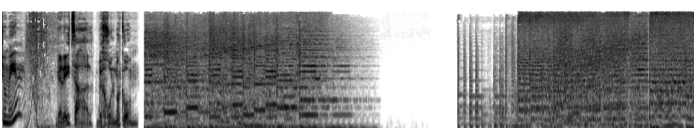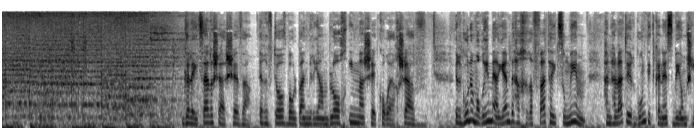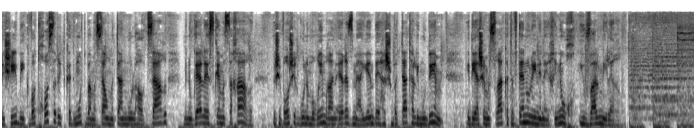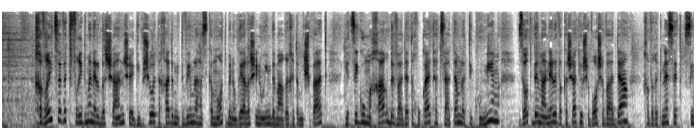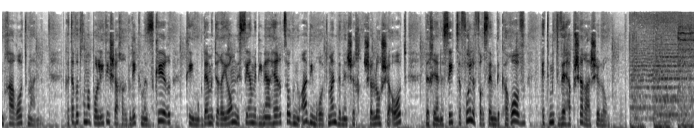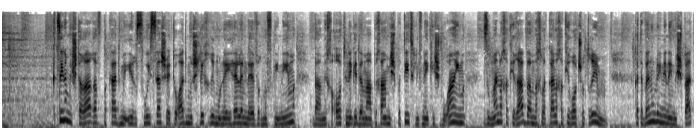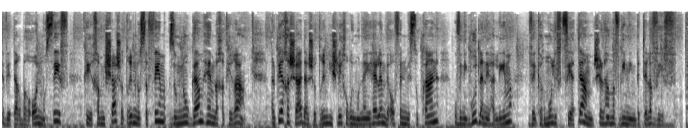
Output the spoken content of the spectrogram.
שומעים? גלי צה"ל, בכל מקום. גלי צה"ל השעה שבע, ערב טוב באולפן מרים בלוך עם מה שקורה עכשיו. ארגון המורים מאיים בהחרפת העיצומים. הנהלת הארגון תתכנס ביום שלישי בעקבות חוסר התקדמות במשא ומתן מול האוצר בנוגע להסכם השכר. יושב ראש ארגון המורים רן ארז מאיים בהשבתת הלימודים. ידיעה שמסרה כתבתנו לענייני חינוך, יובל מילר. חברי צוות פרידמן אלבשן, שגיבשו את אחד המתווים להסכמות בנוגע לשינויים במערכת המשפט, יציגו מחר בוועדת החוקה את הצעתם לתיקונים, זאת במענה לבקשת יושב ראש הוועדה, חבר הכנסת שמחה רוטמן. כתב התחום הפוליטי שחר גליק מזכיר כי מוקדם יותר היום נשיא המדינה הרצוג נועד עם רוטמן במשך שלוש שעות, וכי הנשיא צפוי לפרסם בקרוב את מתווה הפשרה שלו. קצין המשטרה רב פקד מאיר סוויסה שתועד משליך רימוני הלם לעבר מפגינים במחאות נגד המהפכה המשפטית לפני כשבועיים, זומן לחקירה במחלקה לחקירות שוטרים. כתבנו לענייני משפט אביתר בר-און מוסיף כי חמישה שוטרים נוספים זומנו גם הם לחקירה. על פי החשד, השוטרים השליכו רימוני הלם באופן מסוכן ובניגוד לנהלים וגרמו לפציעתם של המפגינים בתל אביב.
